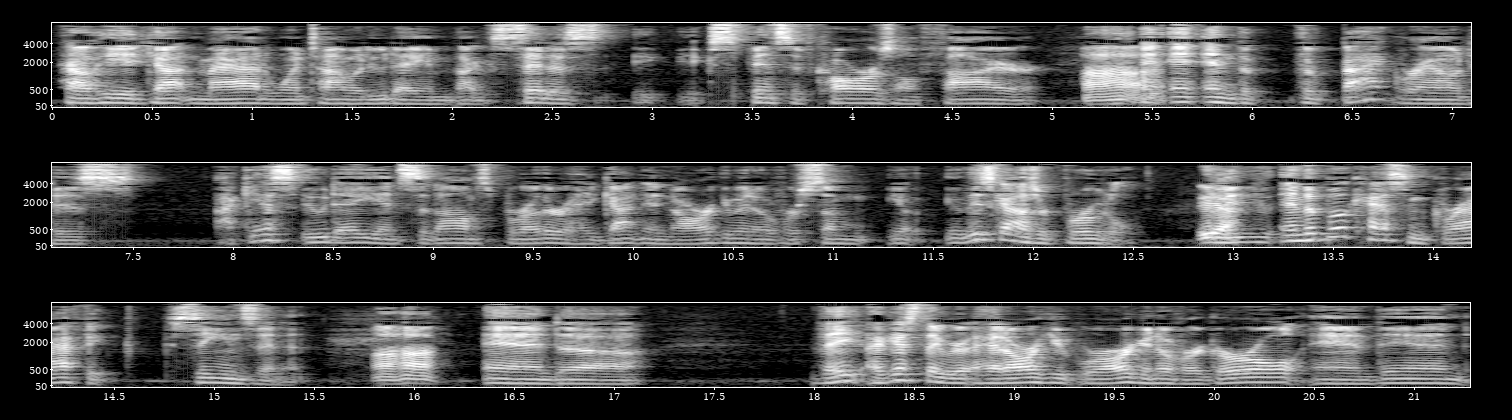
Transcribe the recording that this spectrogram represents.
how he had gotten mad one time with Uday and like set his expensive cars on fire. Uh-huh. And, and, and the the background is, I guess Uday and Saddam's brother had gotten in an argument over some. You know, these guys are brutal. Yeah. I mean, and the book has some graphic scenes in it Uh huh. and uh, they I guess they were had argued were arguing over a girl, and then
